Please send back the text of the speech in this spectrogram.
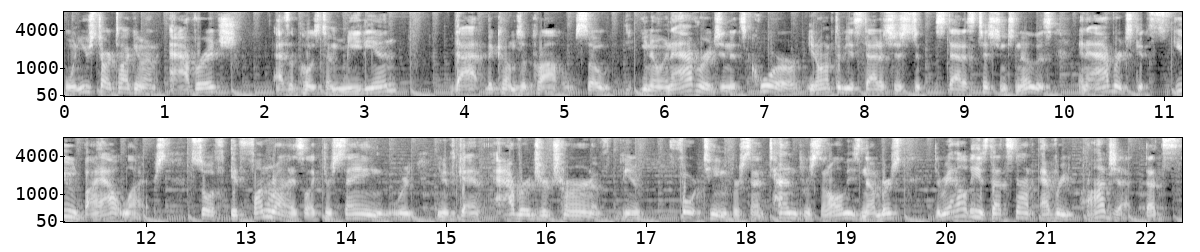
When you start talking about average, as opposed to median, that becomes a problem. So, you know, an average in its core, you don't have to be a statistician to know this, an average gets skewed by outliers. So if, if Fundrise, like they're saying, we're, you know, if you get an average return of, you know, 14%, 10%, all these numbers, the reality is that's not every project. That's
